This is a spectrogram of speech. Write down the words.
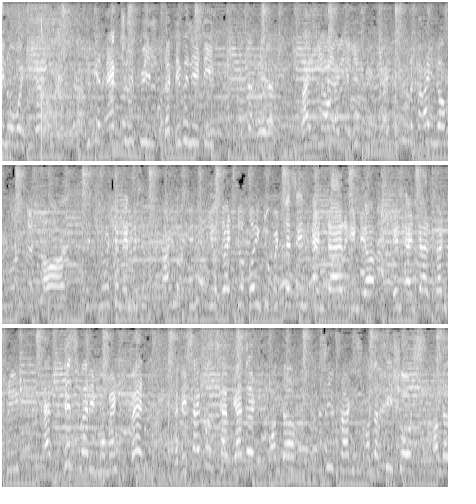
in over here. You can actually feel the divinity in the air right now at Juhu beach and this is the kind of uh, scenario that you're going to witness in entire India, in entire country at this very moment when the disciples have gathered on the seafronts, on the seashores, on the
